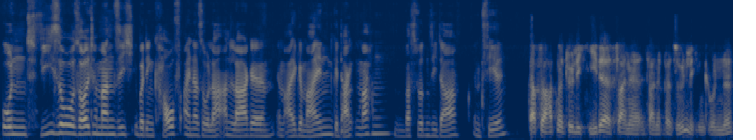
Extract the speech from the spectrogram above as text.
Und wieso sollte man sich über den Kauf einer Solaranlage im Allgemeinen Gedanken machen? Was würden Sie da empfehlen? Dafür hat natürlich jeder seine, seine persönlichen Gründe.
